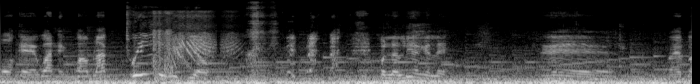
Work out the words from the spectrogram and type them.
บอกแก่วันแห่งความรักทุยไม่เกี่ยว คนละเรื่องกันเลยเออไปไป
